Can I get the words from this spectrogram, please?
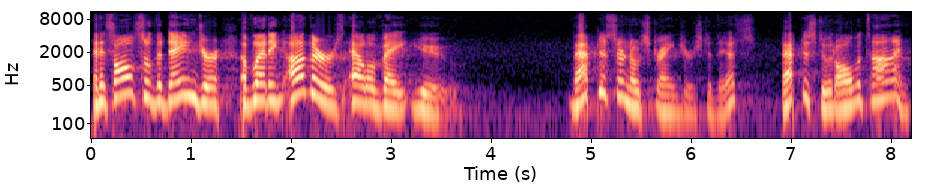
And it's also the danger of letting others elevate you. Baptists are no strangers to this. Baptists do it all the time.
